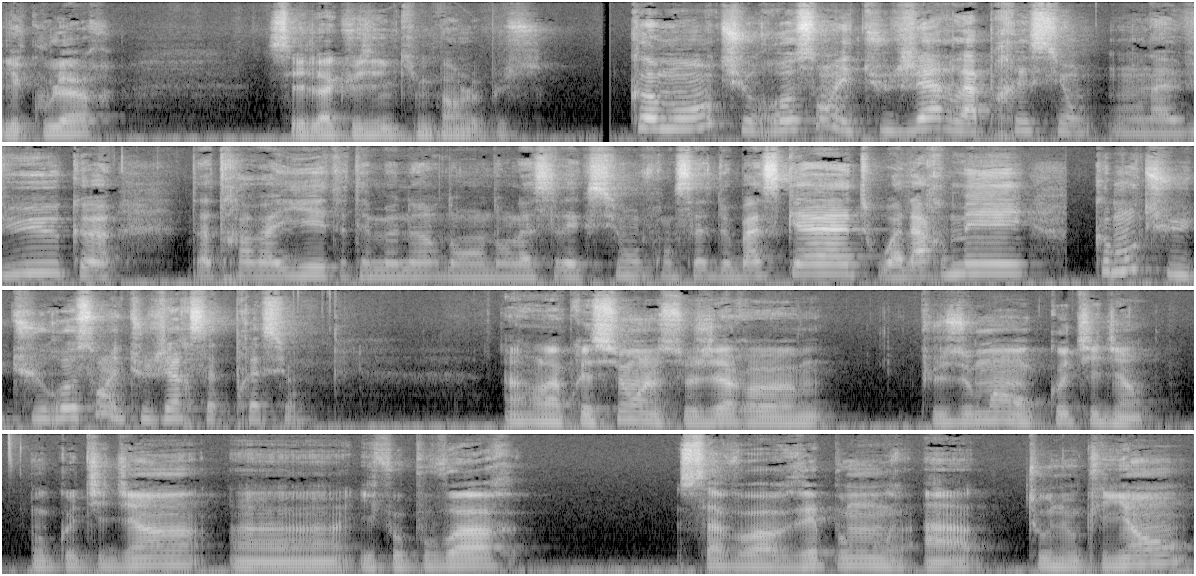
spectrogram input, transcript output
les couleurs. C'est la cuisine qui me parle le plus. Comment tu ressens et tu gères la pression? On a vu que tu as travaillé, tu étais meneur dans, la sélection française de basket ou à l'armée. Comment tu, tu ressens et tu gères cette pression? Alors la pression, elle se gère euh, plus ou moins au quotidien. Au quotidien, euh, il faut pouvoir savoir répondre à tous nos clients,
